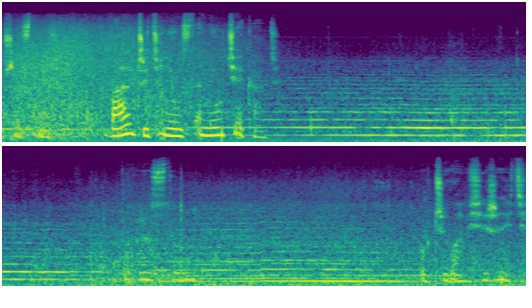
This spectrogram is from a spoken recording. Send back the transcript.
przestać walczyć i nieustannie uciekać. Po prostu uczyłam się żyć.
